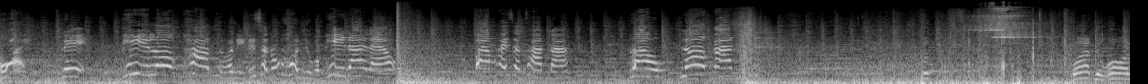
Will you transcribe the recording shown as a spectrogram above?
โอ๊ย นี่ พี่เลิกภาพถึงอดีตที่ฉันต้องทนอยู่กับพี่ได้แล้ว ฟังให้ชัดๆนะ เราเลิกกัน วาดเดี๋ยวก่อน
